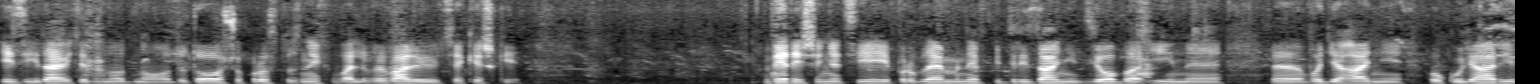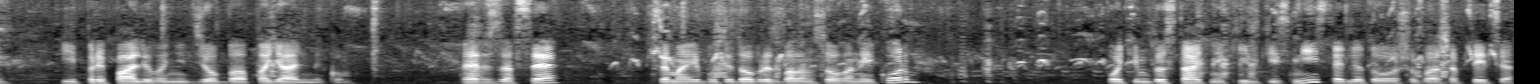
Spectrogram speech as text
і з'їдають один одного до того, що просто з них вивалюються кишки. Вирішення цієї проблеми не в підрізанні дзьоба і не е, в одяганні окулярів і припалюванні дзьоба паяльником. Перш за все, це має бути добре збалансований корм. Потім достатня кількість місця для того, щоб ваша птиця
